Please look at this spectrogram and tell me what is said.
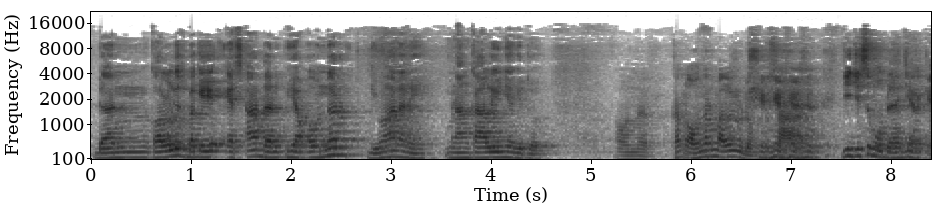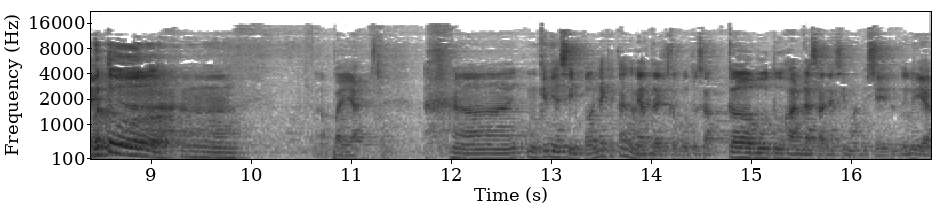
Dan kalau lu sebagai SR dan pihak owner, gimana nih menangkalinya gitu? owner, kan owner malu dong perusahaan. Dia justru mau belajar kayak. Betul. Hmm. Apa ya? Eh, mungkin ya simpelnya kita ngeliat dari kebutuhan kebutuhan dasarnya si manusia itu dulu ya.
